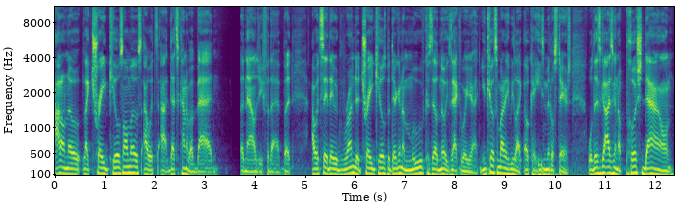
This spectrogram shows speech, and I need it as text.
I don't know, like trade kills almost. I would I, that's kind of a bad analogy for that, but I would say they would run to trade kills, but they're gonna move because they'll know exactly where you're at. You kill somebody, be like, okay, he's middle stairs. Well, this guy's gonna push down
